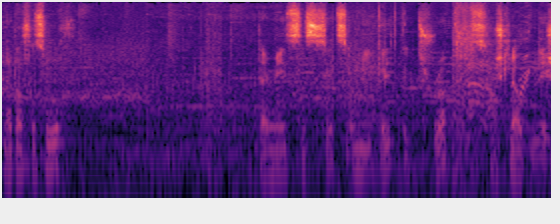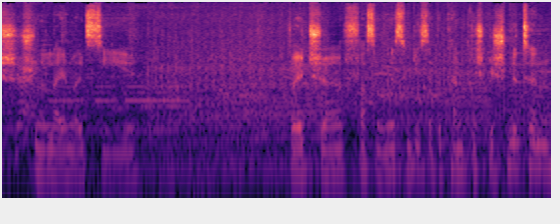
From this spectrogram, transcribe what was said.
netter Versuch. Hat er wenigstens jetzt irgendwie Geld getroppt? Ich glaube nicht. Schon allein, weil es die deutsche Fassung ist und die ist ja bekanntlich geschnitten.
